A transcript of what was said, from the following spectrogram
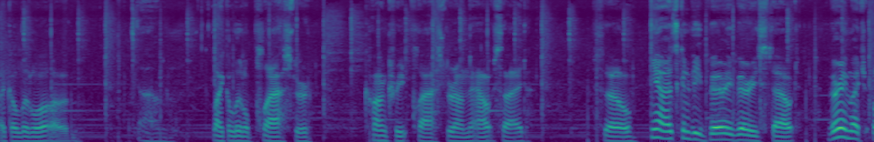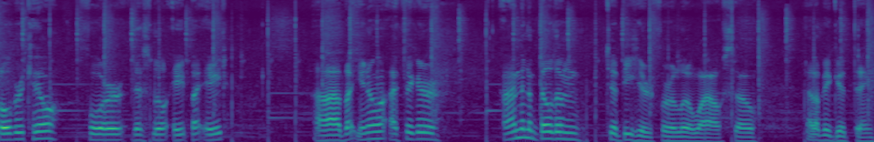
like a little uh, um, like a little plaster, concrete plaster on the outside. So yeah, it's going to be very very stout very much overkill for this little 8x8. Uh, but you know, I figure I'm going to build them to be here for a little while, so that'll be a good thing.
